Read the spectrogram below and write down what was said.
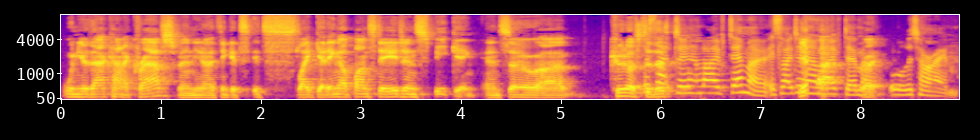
when you're that kind of craftsman, you know, I think it's it's like getting up on stage and speaking. And so uh, kudos it's to this. like doing a live demo. It's like doing yeah, a live demo right. all the time.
